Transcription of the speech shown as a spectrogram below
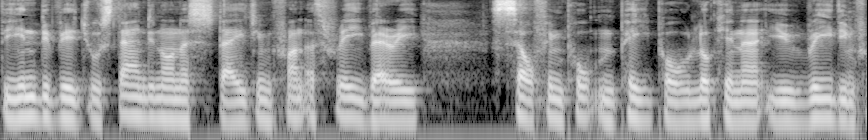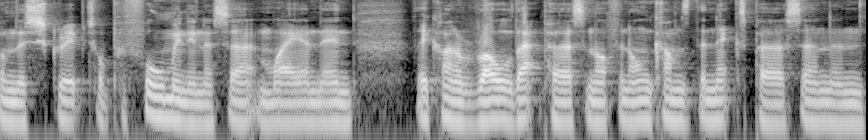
the individual standing on a stage in front of three very self important people looking at you reading from the script or performing in a certain way, and then they kind of roll that person off, and on comes the next person, and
